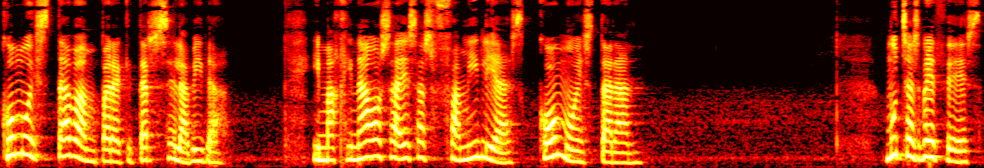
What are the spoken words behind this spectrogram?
cómo estaban para quitarse la vida. Imaginaos a esas familias cómo estarán. Muchas veces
